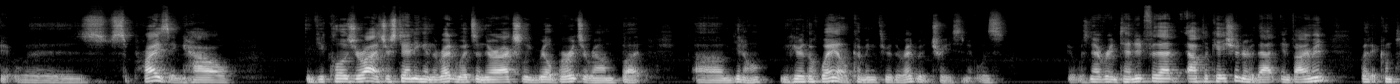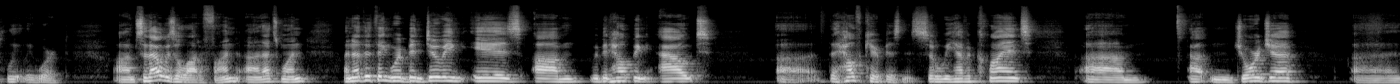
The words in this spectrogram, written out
it was surprising how if you close your eyes you're standing in the redwoods and there are actually real birds around but um, you know you hear the whale coming through the redwood trees. And it was it was never intended for that application or that environment but it completely worked. Um, so that was a lot of fun. Uh, that's one. Another thing we've been doing is um, we've been helping out uh, the healthcare business. So we have a client um, out in Georgia. Uh,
